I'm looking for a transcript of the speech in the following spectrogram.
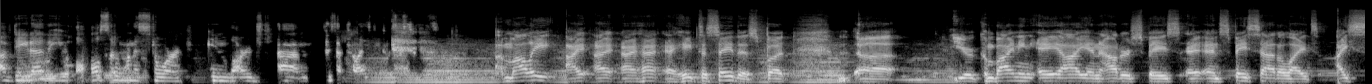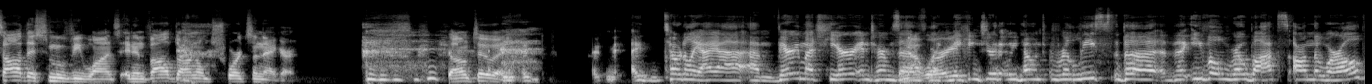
of data that you also want to store in large um, decentralized ecosystems. Uh, Molly, I, I, I, I, hate to say this, but uh, you're combining AI and outer space and space satellites. I saw this movie once. It involved Arnold Schwarzenegger. Don't do it. I, totally. I uh, am very much here in terms of like, making sure that we don't release the the evil robots on the world,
